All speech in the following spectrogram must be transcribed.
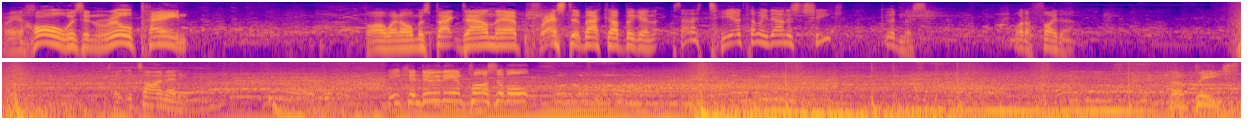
I mean, Hall was in real pain. Oh, Bar went almost back down there, pressed it back up again. Is that a tear coming down his cheek? Goodness. What a fighter. Take your time, Eddie. He can do the impossible. The Beast.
